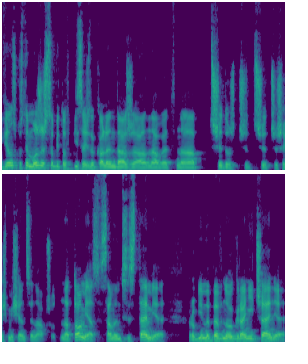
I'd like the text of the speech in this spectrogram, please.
w związku z tym możesz sobie to wpisać do kalendarza nawet na 3, do, 3, 3 czy 6 miesięcy naprzód. Natomiast w samym systemie robimy pewne ograniczenie,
